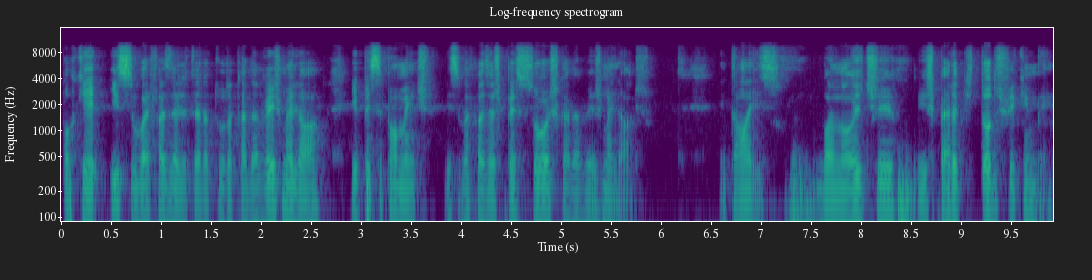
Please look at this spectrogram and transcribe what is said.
porque isso vai fazer a literatura cada vez melhor e principalmente isso vai fazer as pessoas cada vez melhores. Então é isso. Boa noite e espero que todos fiquem bem.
